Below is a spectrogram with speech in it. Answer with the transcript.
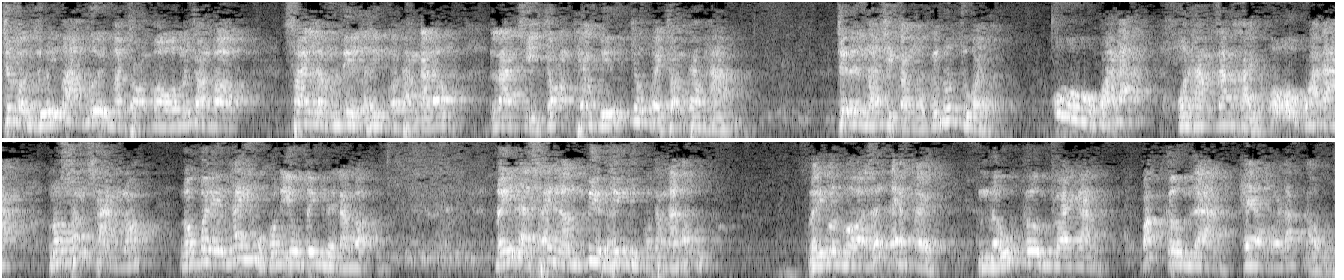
chứ còn dưới 30 mà chọn bò mới chọn vợ sai lầm điển hình của thằng đàn ông là chỉ chọn theo biến chứ không phải chọn theo hàm. Cho nên nó chỉ cần một cái nốt ruồi. Ô, quá đã. Một hàm răng khảnh. Ô, quá đã. Nó sẵn sàng nó. Nó bê ngay một con yêu tinh để làm vợ đấy là sai lầm điển hình của thằng đàn ông. Lấy con vợ rất đẹp về nấu cơm cho anh ăn bắt cơm ra heo nó lắc đầu.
